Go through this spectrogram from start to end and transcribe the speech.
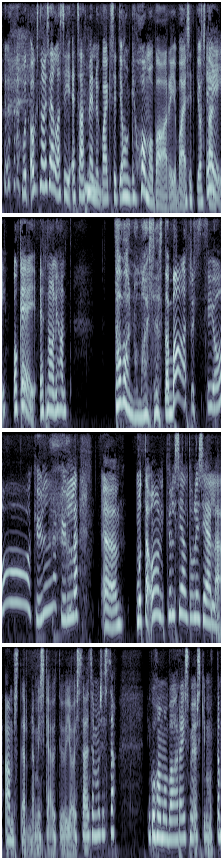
Mutta onko noin sellaisia, että sä oot mennyt vaikka sit johonkin homobaariin vai sit jostain? Ei, Okei, ei. että ne on ihan tavanomaisesta baarista. Joo, kyllä, kyllä. Ö, mutta on, kyllä siellä tuli siellä Amsterdamissa käytyä joissain semmoisissa niin homobaareissa myöskin, mutta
